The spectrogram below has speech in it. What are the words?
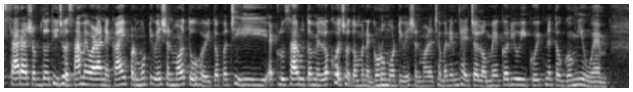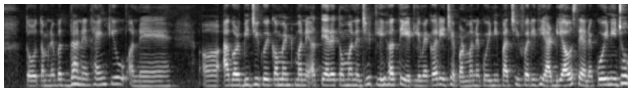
સારા શબ્દોથી જો સામેવાળાને કાંઈ પણ મોટિવેશન મળતું હોય તો પછી એટલું સારું તમે લખો છો તો મને ઘણું મોટિવેશન મળે છે. મને એમ થાય, ચલો, મેં કર્યું એ કોઈકને તો ગમ્યું એમ. તો તમને બધાને થેન્ક યુ અને આગળ બીજી કોઈ કમેન્ટ મને અત્યારે તો મને જેટલી હતી એટલી મેં કરી છે, પણ મને કોઈની પાછી ફરીથી આડી આવશે અને કોઈની જો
